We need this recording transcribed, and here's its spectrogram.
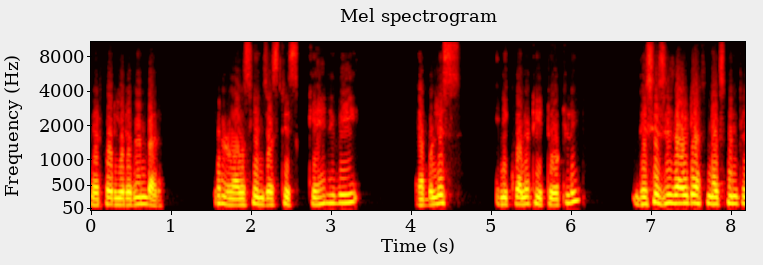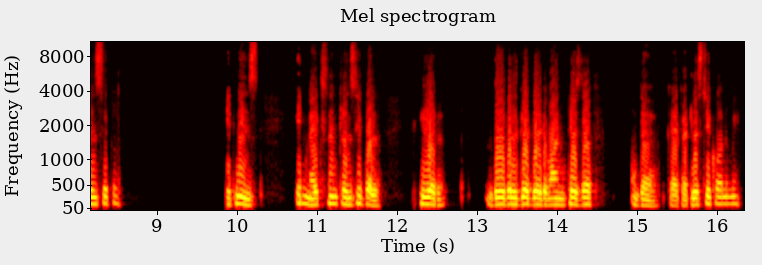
Therefore, you remember, in Rawlsian justice, can we abolish inequality totally? This is his idea of maximum principle. It means, in maximum principle, here they will get the advantage of the capitalist economy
